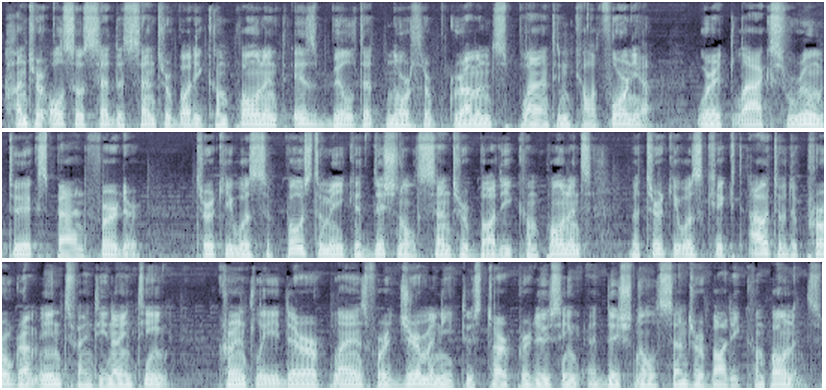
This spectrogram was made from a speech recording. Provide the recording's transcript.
Hunter also said the center body component is built at Northrop Grumman's plant in California, where it lacks room to expand further. Turkey was supposed to make additional center body components, but Turkey was kicked out of the program in 2019. Currently, there are plans for Germany to start producing additional center body components.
